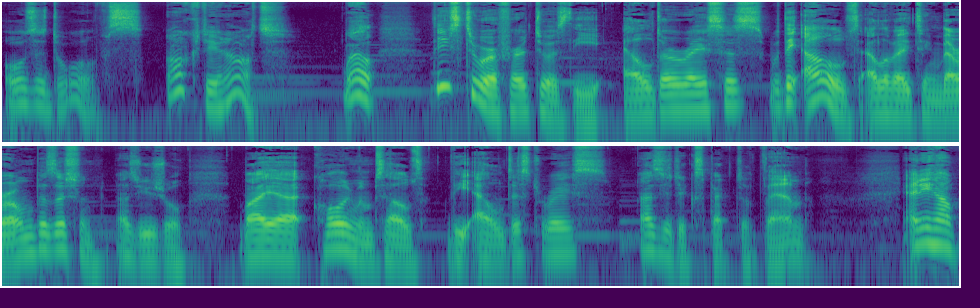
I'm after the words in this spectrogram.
or the dwarves. Oh, do you not? Well, these two are referred to as the elder races, with the elves elevating their own position, as usual, by uh, calling themselves the eldest race, as you'd expect of them. Anyhow,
